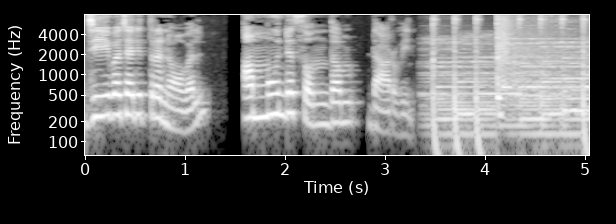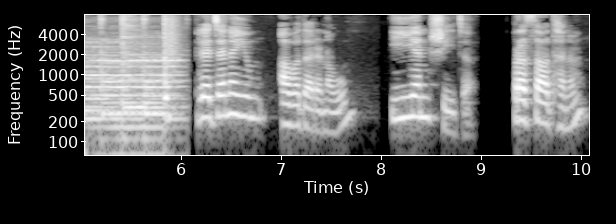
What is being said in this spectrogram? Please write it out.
ജീവചരിത്ര നോവൽ അമ്മൂന്റെ സ്വന്തം ഡാർവിൻ. രചനയും അവതരണവും ഇ എൻ ഷീജ. പ്രസാധനം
